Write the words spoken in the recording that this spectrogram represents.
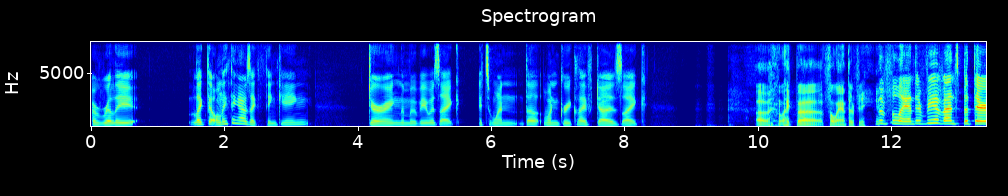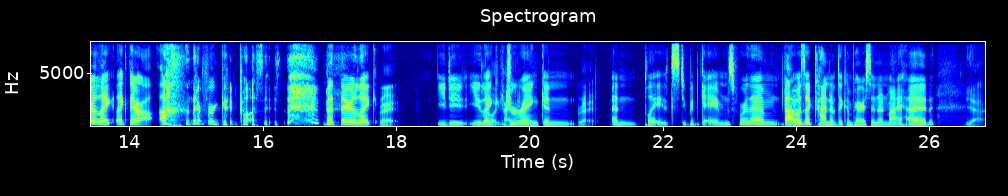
really like the only thing I was like thinking during the movie was like it's when the when Greek life does like Oh, like the philanthropy. the philanthropy events, but they're like like they're uh, they're for good causes, but they're like right. you do you like like, kind of- drink and Right. and play stupid games for them. That Right. was like kind of the comparison in my head. Yeah.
